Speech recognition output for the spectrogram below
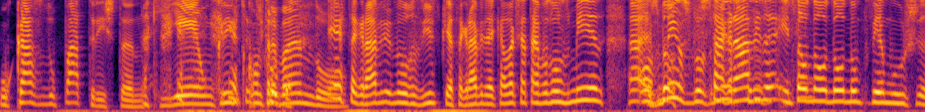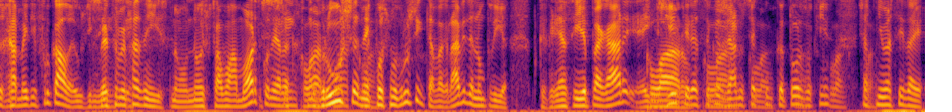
o caso do Patristan, que é um crime Esta- de contrabando. desculpa, esta grávida não resiste, porque esta grávida é aquela que já estava de 11 meses. Ah, 11 não- meses, se 12 está meses, grávida, 13, então sim. não, não, não podemos realmente enforcá-la. Os ingleses Sim, também sim. fazem isso. Não, não estavam à morte quando Sim, era claro, uma bruxa, claro, nem que claro. fosse uma bruxa e que estava grávida, não podia. Porque a criança ia pagar, é Claro, ter essa coisa. Já no claro, século claro, XIV ou XV claro, já claro. tinham esta ideia.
